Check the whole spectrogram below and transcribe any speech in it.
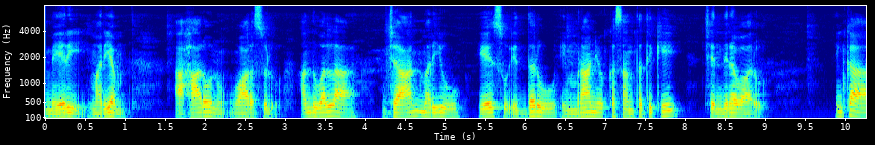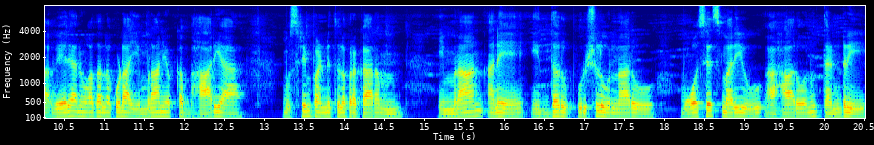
మేరీ మరియం అహారోను వారసులు. అందువల్ల జాన్ మరియు యేసు ఇద్దరు ఇమ్రాన్ యొక్క సంతతికి చెందినవారు. ఇంకా వేరే అనువాదాల్లో కూడా ఇమ్రాన్ యొక్క భార్య ముస్లిం పండితుల ప్రకారం ఇమ్రాన్ అనే ఇద్దరు పురుషులు ఉన్నారు. మోసెస్ మరియు అహారోను తండ్రి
